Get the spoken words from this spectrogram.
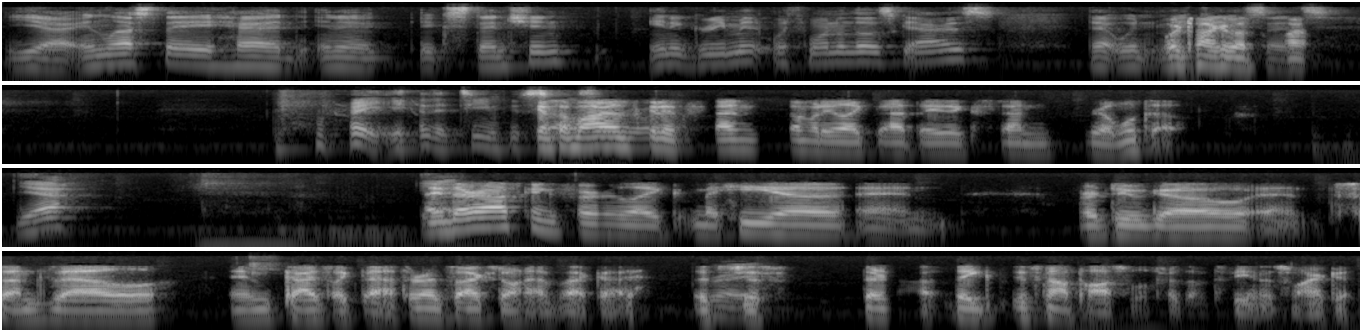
Yeah, unless they had an extension in agreement with one of those guys, that wouldn't We're make talking about the sense. right, yeah, the team who If the Marlins could extend somebody like that, they'd extend Realmuto. Yeah. And they're asking for like Mejia and Verdugo and Senzel and guys like that. The Red Sox don't have that guy. It's Right. just they're not they it's not possible for them to be in this market.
